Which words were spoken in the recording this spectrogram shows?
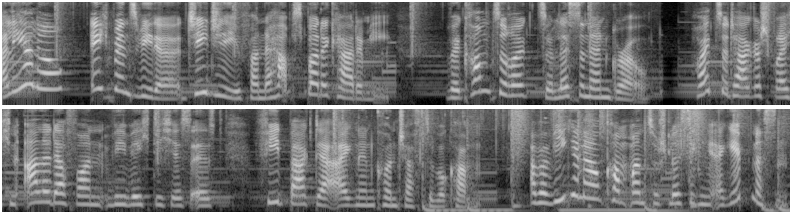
Hallo, ich bin's wieder, Gigi von der HubSpot Academy. Willkommen zurück zu Listen and Grow. Heutzutage sprechen alle davon, wie wichtig es ist, Feedback der eigenen Kundschaft zu bekommen. Aber wie genau kommt man zu schlüssigen Ergebnissen?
